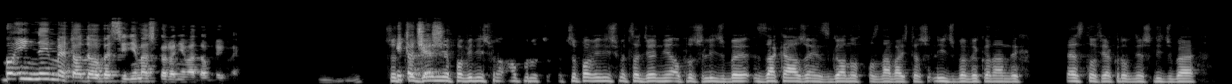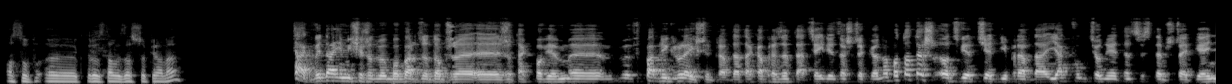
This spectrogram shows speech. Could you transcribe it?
bo innej metody obecnie nie ma, skoro nie ma dobrych leków. Czy I to codziennie cieszy. powinniśmy oprócz, czy powinniśmy codziennie oprócz liczby zakażeń, zgonów poznawać też liczbę wykonanych testów, jak również liczbę osób, y, które zostały zaszczepione? Tak, wydaje mi się, że to było bardzo dobrze, e, że tak powiem, e, w public relation, prawda, taka prezentacja, ile zaszczepiono, bo to też odzwierciedli, prawda, jak funkcjonuje ten system szczepień,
